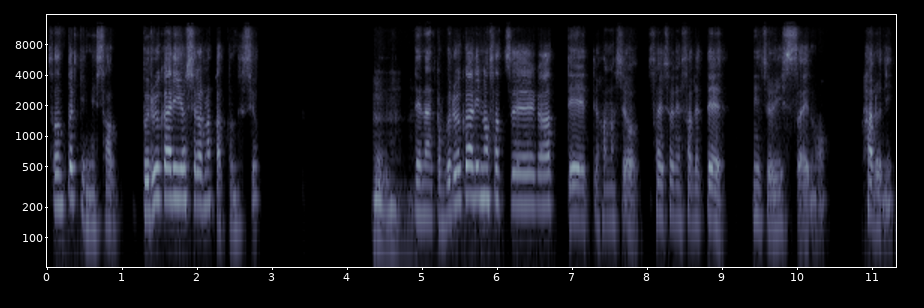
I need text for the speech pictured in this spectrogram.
その時にさ、ブルガリを知らなかったんですよ。うんで、なんかブルガリの撮影があってっていう話を最初にされて、21歳の春に。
